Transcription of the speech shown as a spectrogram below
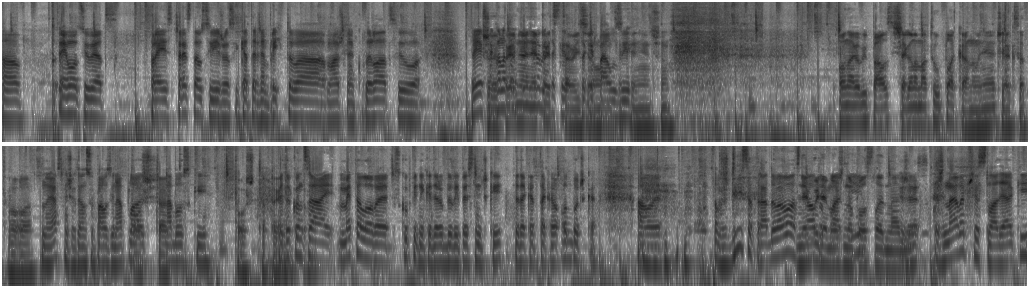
uh, emóciu viac prejsť. Predstav si, že si Kateřina Prichtová máš nejakú reláciu a vieš, ako na tom také, také pauzy. Také niečo. Ona robí pauzy, však ona má tú uplakanú, nie? Či ak sa to volá? No jasne, že tam sú pauzy na pláž, Pošta. na bosky. Pošta pre Je dokonca aj metalové skupiny, keď robili pesničky, to je taká, taká odbočka. Ale vždy sa tradovalo a stále Nebude to platí, možno posledná že, dnes. že najlepšie sladiaky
